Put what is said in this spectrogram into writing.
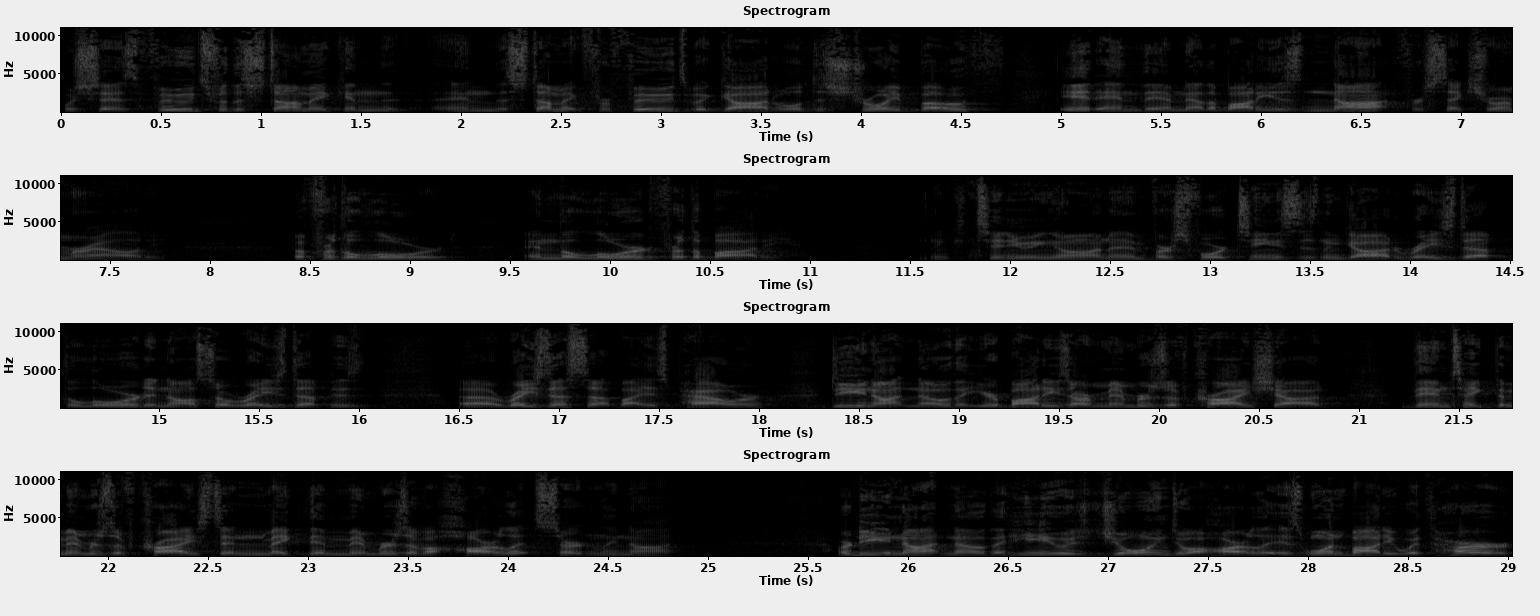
which says, Foods for the stomach and, and the stomach for foods, but God will destroy both it and them. Now, the body is not for sexual immorality, but for the Lord, and the Lord for the body. And continuing on in verse 14, he says, And God raised up the Lord and also raised up his. Uh, raised us up by his power. Do you not know that your bodies are members of Christ? Shall I then take the members of Christ and make them members of a harlot? Certainly not. Or do you not know that he who is joined to a harlot is one body with her?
